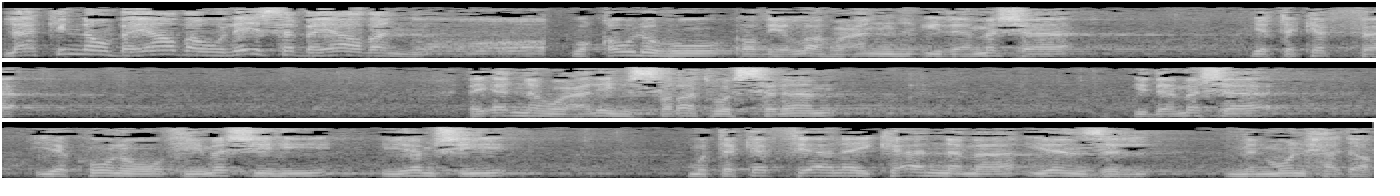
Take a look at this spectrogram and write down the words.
لكنه بياضه ليس بياضا. وقوله رضي الله عنه إذا مشى يتكفى أي أنه عليه الصلاة والسلام إذا مشى يكون في مشيه يمشي متكفئا أي كأنما ينزل من منحدر.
